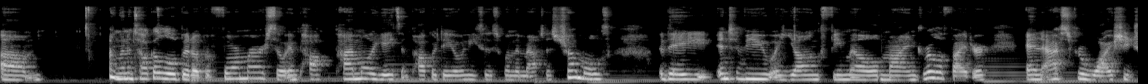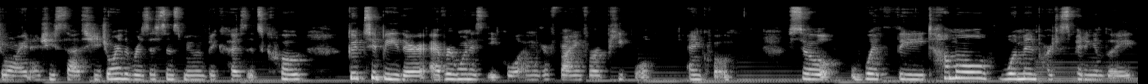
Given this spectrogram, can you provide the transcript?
Um, I'm going to talk a little bit of the former. So in pa- Pamela Yates and Paco de Onís's, When the Mountains Trembles, they interview a young female Mayan guerrilla fighter and ask her why she joined. And she says she joined the resistance movement because it's, quote, good to be there, everyone is equal, and we are fighting for our people, end quote. So with the Tamil women participating in the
